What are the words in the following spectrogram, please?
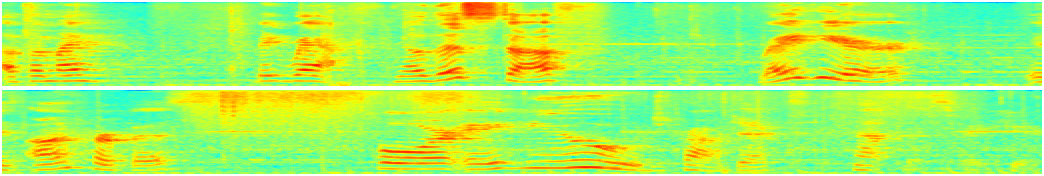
up on my big rack. Now this stuff right here is on purpose for a huge project. Not this right here.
